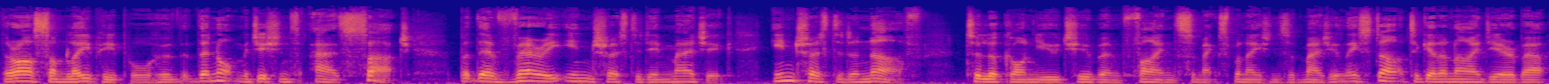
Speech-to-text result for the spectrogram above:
there are some lay people who they're not magicians as such, but they're very interested in magic, interested enough to look on YouTube and find some explanations of magic. And they start to get an idea about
